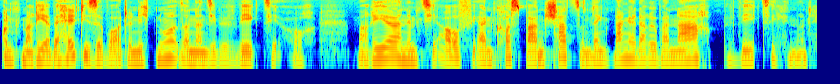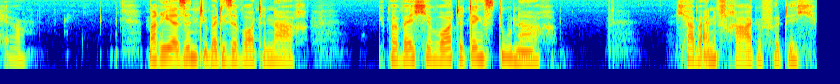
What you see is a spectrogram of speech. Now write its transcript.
Und Maria behält diese Worte nicht nur, sondern sie bewegt sie auch. Maria nimmt sie auf wie einen kostbaren Schatz und denkt lange darüber nach, bewegt sie hin und her. Maria sinnt über diese Worte nach. Über welche Worte denkst du nach? Ich habe eine Frage für dich.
